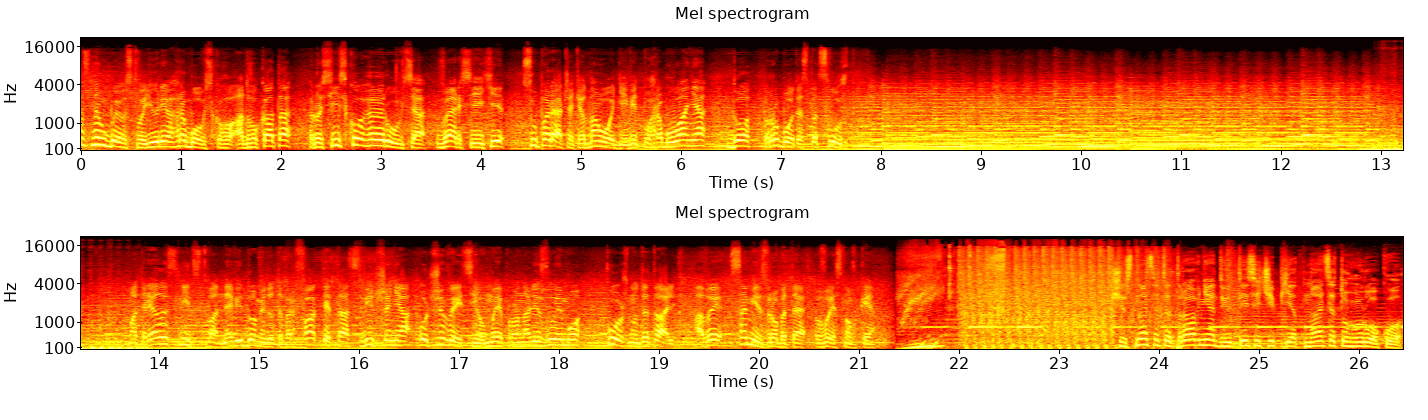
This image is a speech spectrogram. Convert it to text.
Резонансне вбивство Юрія Грабовського, адвоката російського ГРУвця, версії, які суперечать одна одній від пограбування до роботи спецслужб. Матеріали слідства, невідомі дотепер факти та свідчення очевидців. Ми проаналізуємо кожну деталь, а ви самі зробите висновки. 16 травня 2015 року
